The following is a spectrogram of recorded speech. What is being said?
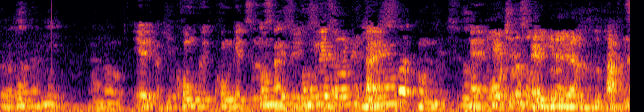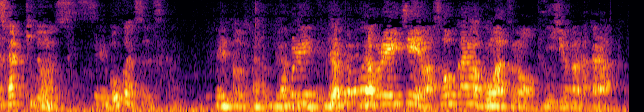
31st のに、あの、いやいや今月今月の今31日。月今月のね、もう一度その議連をやるとあさっきのは5月ですか？えっと WHA は総会は5月の27から。31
